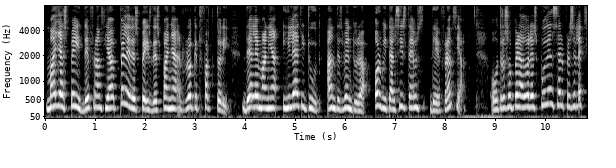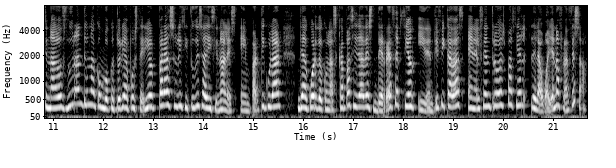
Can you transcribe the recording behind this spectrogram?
Maya Space de Francia, PLD Space de España, Rocket Factory de Alemania y Latitude antes Ventura Orbital Systems de Francia. Otros operadores pueden ser preseleccionados durante una convocatoria posterior para solicitudes adicionales, en particular de acuerdo con las capacidades de recepción identificadas en el Centro Espacial de la Guayana Francesa.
